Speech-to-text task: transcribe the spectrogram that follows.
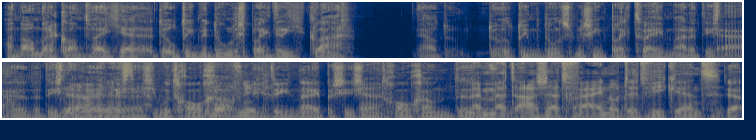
aan de andere kant, weet je, het ultieme doel is plek drie. Klaar. Ja, het ultieme doel is misschien plek twee, maar dat is, niet- dat is niet Ja, realistisch. Je moet gewoon gaan Nog voor die niet. drie. Nee, precies. Je moet gewoon gaan. En met AZ Feyenoord dit weekend Ja.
